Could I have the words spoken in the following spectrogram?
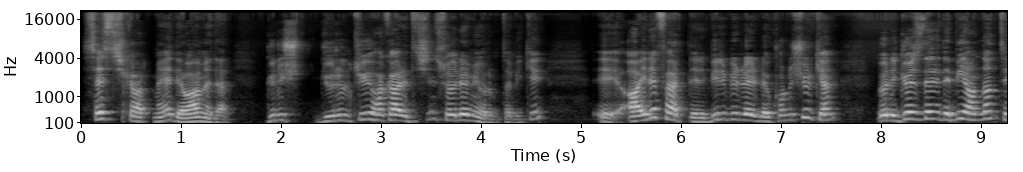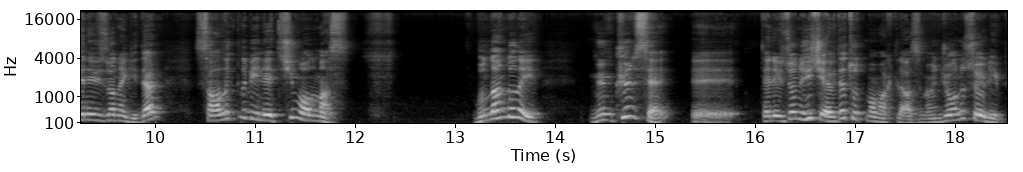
Ses çıkartmaya devam eder. Gülüş, gürültüyü hakaret için söylemiyorum tabii ki. E, aile fertleri birbirleriyle konuşurken böyle gözleri de bir yandan televizyona gider. Sağlıklı bir iletişim olmaz. Bundan dolayı mümkünse e, televizyonu hiç evde tutmamak lazım. Önce onu söyleyeyim.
